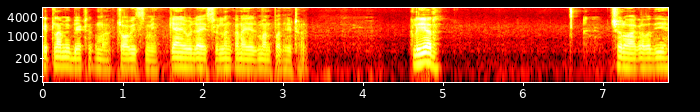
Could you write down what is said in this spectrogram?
કેટલામી બેઠકમાં? ચોવીસમી. ક્યાં યોજાઈ શ્રીલંકાના યજમાન પદ હેઠળ? ક્લિયર ચલો આગળ વધીએ.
